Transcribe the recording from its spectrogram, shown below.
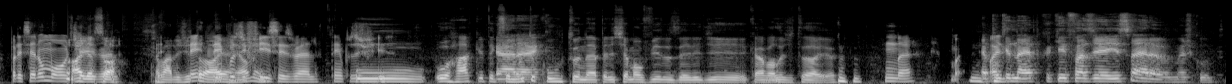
aparecendo um monte olha aí, só. velho. Cavalo de Tem- Troia. tempos realmente. difíceis, velho. Tempos difíceis. O, o hacker tem que ser Caraca. muito culto, né? Pra ele chamar o vírus dele de cavalo de Troia. Né? É porque na época quem fazia isso era mais culto.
